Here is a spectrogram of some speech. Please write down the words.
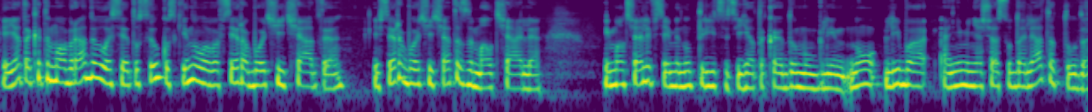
И я так этому обрадовалась, и эту ссылку скинула во все рабочие чаты. И все рабочие чаты замолчали. И молчали все минут 30. И я такая думаю, блин, ну, либо они меня сейчас удалят оттуда,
